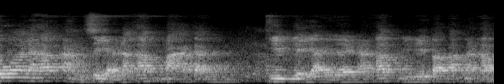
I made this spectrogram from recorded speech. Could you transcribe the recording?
ตัวนะครับ อ่างเสียนะครับ มากันทีมใหญ่ ๆ เลยนะครับยินดีต้อนรับนะครับ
